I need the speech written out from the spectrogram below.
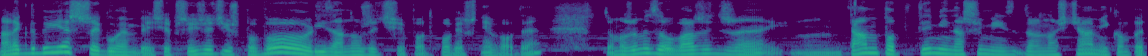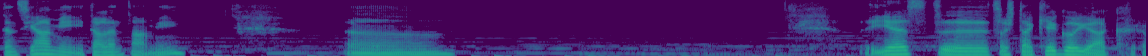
No ale gdyby jeszcze głębiej się przyjrzeć, już powoli zanurzyć się pod powierzchnię wody, to możemy zauważyć, że mm, tam pod tymi naszymi zdolnościami, kompetencjami i talentami jest y, coś takiego jak,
